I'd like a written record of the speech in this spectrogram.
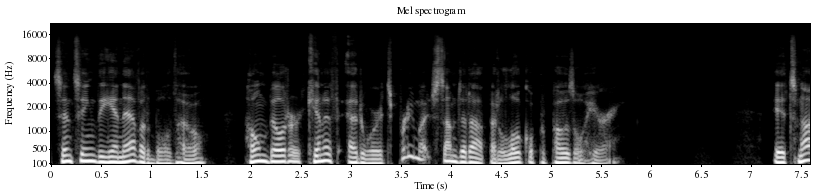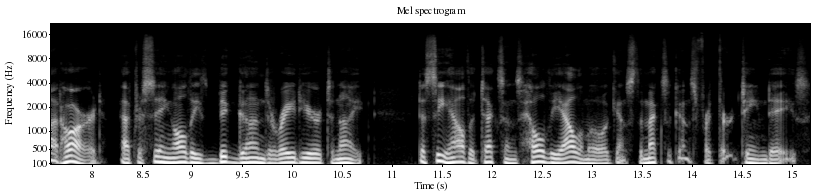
Sensing the inevitable, though, home builder Kenneth Edwards pretty much summed it up at a local proposal hearing. It's not hard, after seeing all these big guns arrayed here tonight, to see how the Texans held the Alamo against the Mexicans for 13 days.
